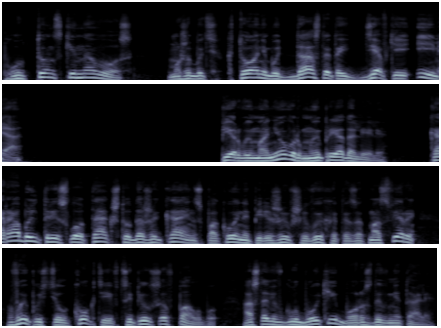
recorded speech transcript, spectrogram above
«Плутонский навоз. Может быть, кто-нибудь даст этой девке имя?» Первый маневр мы преодолели. Корабль трясло так, что даже Каин, спокойно переживший выход из атмосферы, выпустил когти и вцепился в палубу, оставив глубокие борозды в металле.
